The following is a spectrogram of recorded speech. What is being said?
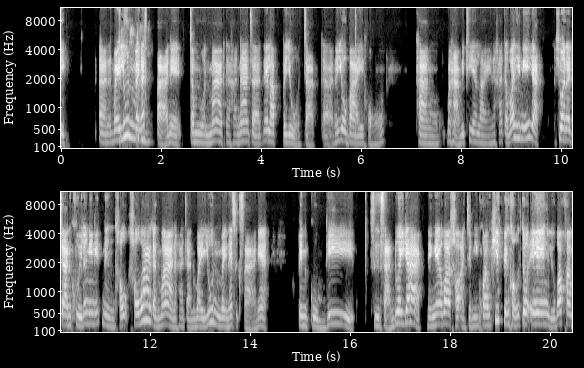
ด็กๆวัยรุ่นวัยนักศึกษาเนี่ยจำนวนมากนะคะ น่าจะได้รับประโยชน์จากนโยบายของทางมหาวิทยาลัยนะคะ แต่ว่าทีนี้อยากชวนอาจารย์คุยเรื่องนี้นิดนึงเขาเขาว่ากันว่านะคะอาจารย์วัยรุ่นวัยนักศึกษาเนี่ย เป็นกลุ่มที่ สื่อสารด้วยยาก ในแง่ว่าเขาอาจจะมีความคิดเป็นของตัวเอง หรือว่าความ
